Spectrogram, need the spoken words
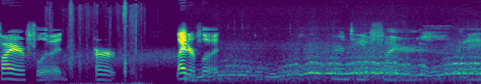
fire fluid. Or... Lighter fluid. Guarantee of fire. Okay.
